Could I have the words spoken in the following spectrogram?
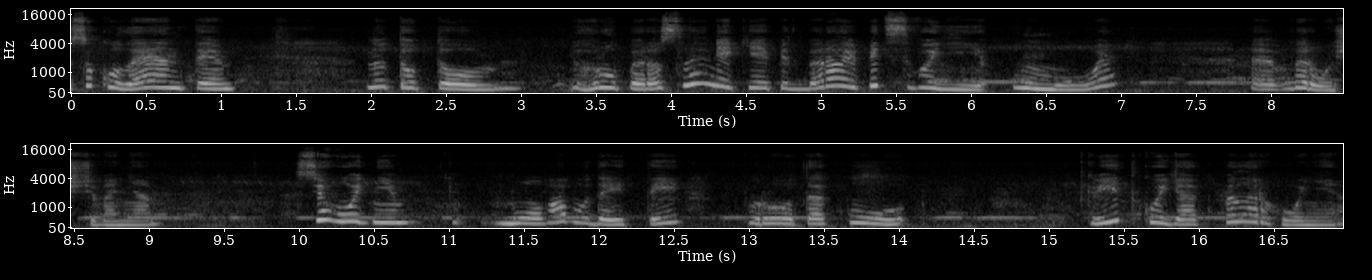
сукуленти. Ну, тобто групи рослин, які я підбираю під свої умови е, вирощування. Сьогодні мова буде йти про таку квітку, як пеларгонія.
